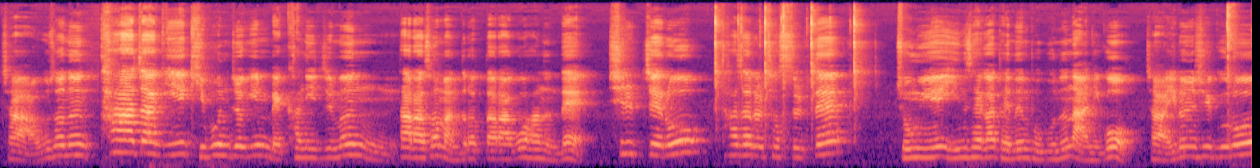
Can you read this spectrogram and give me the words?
자 우선은 타자기의 기본적인 메커니즘은 따라서 만들었다라고 하는데 실제로 타자를 쳤을 때 종이에 인쇄가 되는 부분은 아니고 자 이런 식으로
